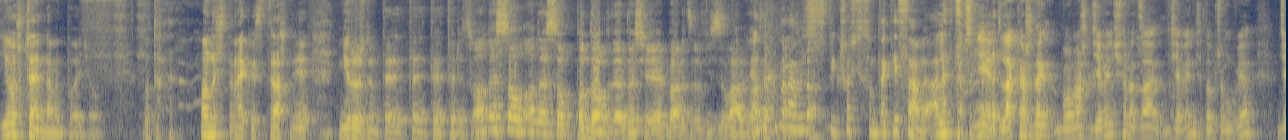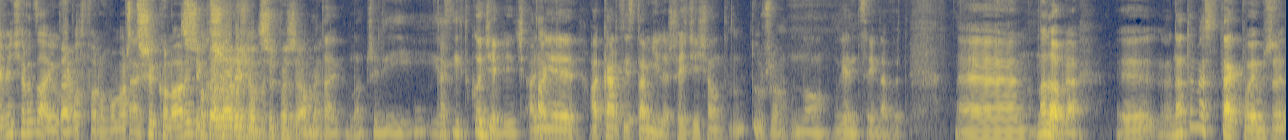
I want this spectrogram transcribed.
I oszczędna bym powiedział. Bo to, one się tam jakoś strasznie nie różnią te, te, te, te rysunki. One są, one są podobne do siebie bardzo wizualnie. One to chyba prawda. nawet w większości są takie same, ale to... Znaczy nie, dla każdego, bo masz dziewięć rodzajów, dziewięć, dobrze mówię? Dziewięć rodzajów Tak. potworów, bo masz Tak. trzy kolory Trzy po kolory trzy po poziomy. trzy poziomy. Tak, no czyli jest Tak. ich tylko 9, a Tak. nie, a kart jest tam ile? 60? No, Dużo. No, więcej nawet. E, no dobra. E, natomiast tak powiem, że e,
